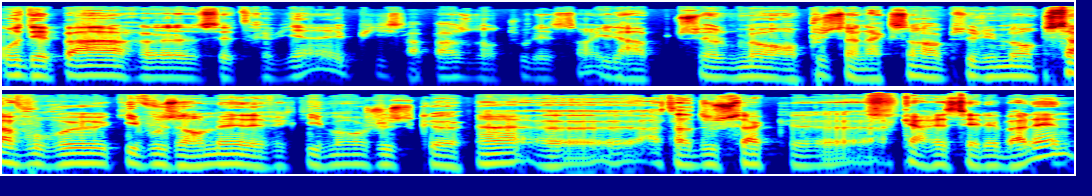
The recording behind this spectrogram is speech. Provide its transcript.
au départ, euh, c'est très bien et puis ça passe dans tous les sens. Il a absolument, en plus, un accent absolument savoureux qui vous emmène effectivement jusque que hein, euh, à Tadoussac euh, à caresser les baleines.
